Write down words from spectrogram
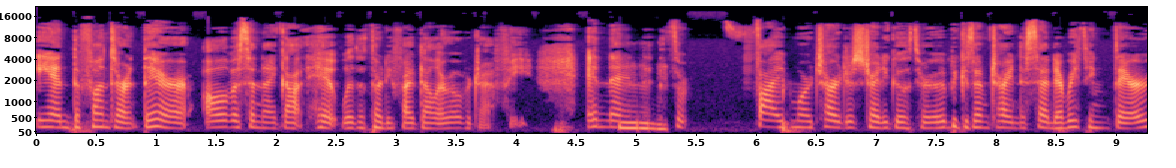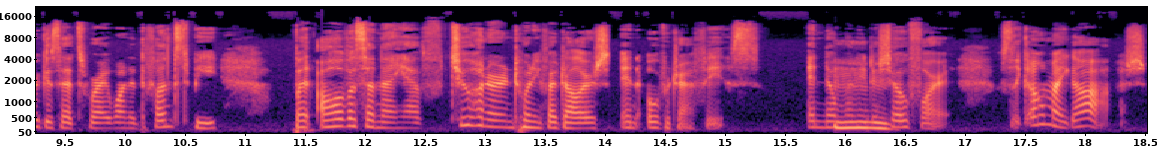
and the funds aren't there, all of a sudden I got hit with a $35 overdraft fee. And then mm. th- five more charges try to go through because I'm trying to send everything there because that's where I wanted the funds to be. But all of a sudden I have $225 in overdraft fees and no money to mm. show for it. I was like, oh my gosh.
